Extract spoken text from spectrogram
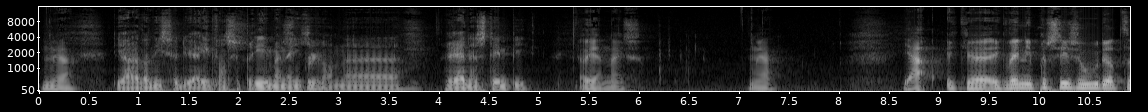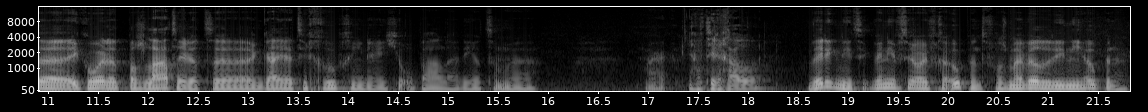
Ja. Die waren dan niet zo duur. Eén van Supreme en eentje Supreme. van eh Ren en Stimpy. Oh ja, nice. Ja. Ja, ik, eh, ik weet niet precies hoe dat... eh, ik hoorde het pas later. Dat eh, een guy uit die groep ging er eentje ophalen. Die had hem... maar Had hij de gouden? weet ik niet. Ik weet niet of hij al heeft geopend. Volgens mij wilde hij niet openen.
